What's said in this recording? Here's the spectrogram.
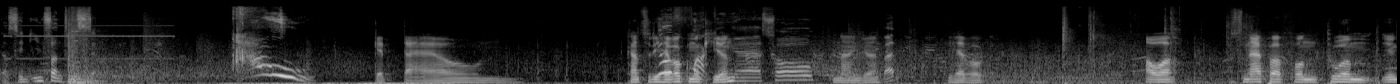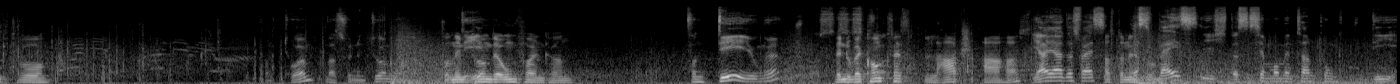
Das sind Infanteristen. Au! Get down. Kannst du die Havoc markieren? Asshole. Nein, gell? Was? Die Havoc. Aua. Sniper von Turm irgendwo. Vom Turm? Was für einen Turm, Junge? Von dem D? Turm, der umfallen kann. Von D, Junge? Spaß, Wenn du das bei Conquest Large A hast, Ja, ja, das weiß einen Das Turm? weiß ich. Das ist ja momentan Punkt D.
